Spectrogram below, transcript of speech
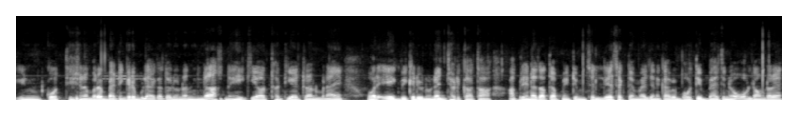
इनको तीसरे नंबर पर बैटिंग के लिए बुलाया गया था। उन्होंने निराश नहीं किया और थर्टी एट रन बनाए और एक विकेट उन्होंने झटका था। आप रहना चाहते हैं, अपनी टीम से ले सकते हैं। मैच ने कहा बहुत ही बेहतरीन ऑलराउंडर है।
